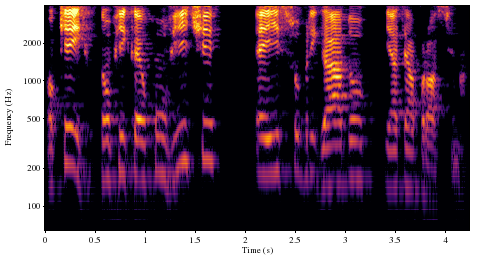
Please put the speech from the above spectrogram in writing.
Ok? Então fica aí o convite, é isso, obrigado e até a próxima.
